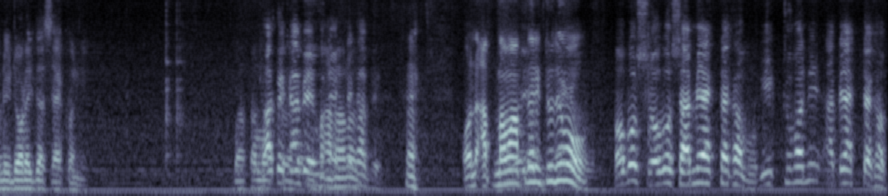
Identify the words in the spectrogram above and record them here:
উনি ডরাইতেছে এখনই। আপনার একটু দেবো অবশ্যই অবশ্যই আমি একটা খাব। একটু মানে আমি একটা খাব।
